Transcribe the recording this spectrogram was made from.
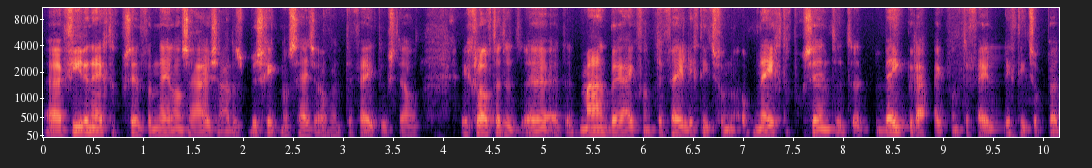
Uh, eh, 94% van de Nederlandse huishoudens beschikt nog steeds over een tv-toestel. Ik geloof dat het, het, het, maandbereik van tv ligt iets van op 90%. Het, het weekbereik van tv ligt iets op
